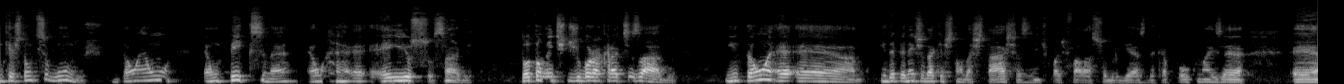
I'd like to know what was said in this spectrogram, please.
em questão de segundos. Então é um, é um Pix, né? É, um, é, é isso, sabe? Totalmente desburocratizado. Então, é, é, independente da questão das taxas, a gente pode falar sobre o gas daqui a pouco, mas é, é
